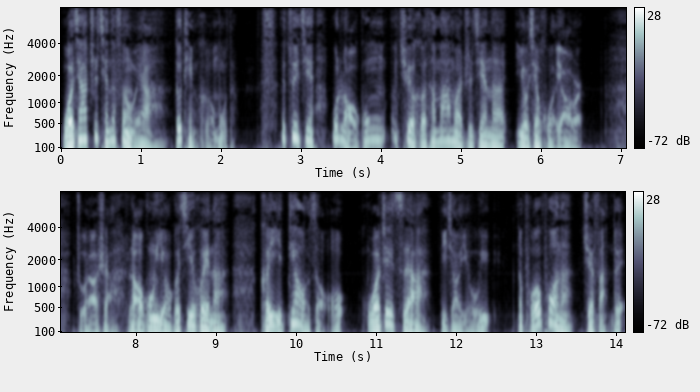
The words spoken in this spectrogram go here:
我家之前的氛围啊，都挺和睦的。最近我老公却和他妈妈之间呢有些火药味儿，主要是啊，老公有个机会呢可以调走我，这次啊比较犹豫。那婆婆呢却反对。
